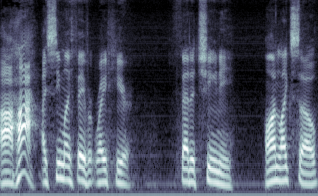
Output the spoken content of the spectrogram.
Aha, I see my favorite right here fettuccine on like so,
